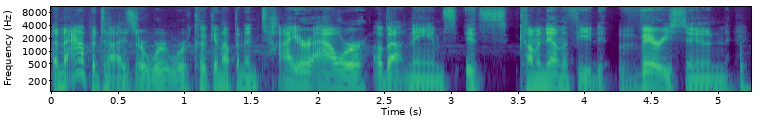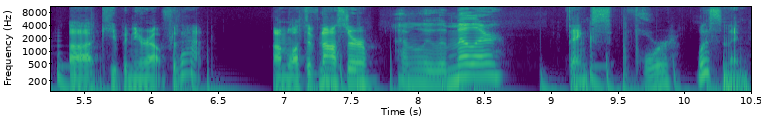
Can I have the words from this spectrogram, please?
an appetizer. We're, we're cooking up an entire hour about names. It's coming down the feed very soon. Uh, keep an ear out for that. I'm Latif Nasser. I'm Lulu Miller. Thanks for listening.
